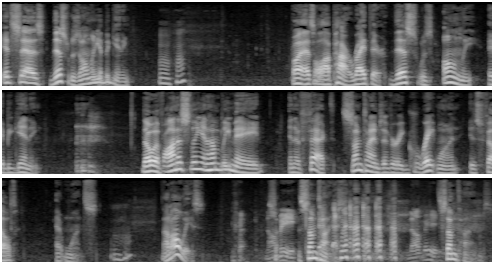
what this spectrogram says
It says this was only a beginning. Boy, that's a lot of power right there. This was only a beginning. Though, if honestly and humbly made, an effect, sometimes a very great one is felt at once. Not always. Not me. Sometimes. Not me. sometimes.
